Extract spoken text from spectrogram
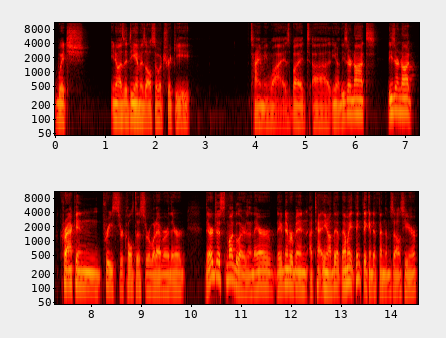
which you know as a DM is also a tricky timing wise. But uh, you know these are not these are not Kraken priests or cultists or whatever. They're they're just smugglers and they're they've never been attacked. You know they, they might think they can defend themselves here,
